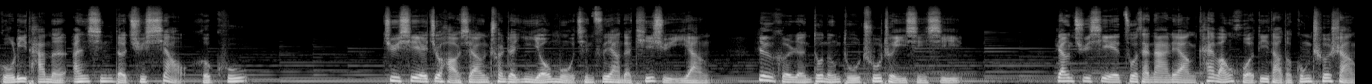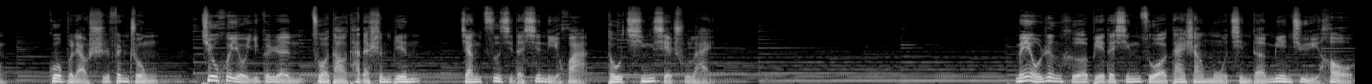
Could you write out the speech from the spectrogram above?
鼓励他们安心的去笑和哭。巨蟹就好像穿着印有母亲字样的 T 恤一样，任何人都能读出这一信息。让巨蟹坐在那辆开往火地岛的公车上，过不了十分钟，就会有一个人坐到他的身边，将自己的心里话都倾泻出来。没有任何别的星座戴上母亲的面具以后，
